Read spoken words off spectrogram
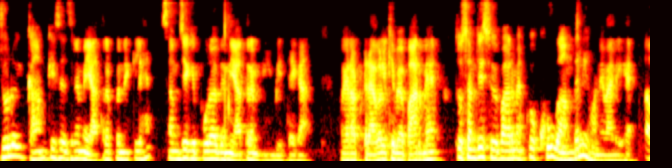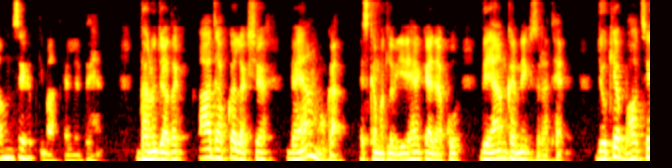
जो लोग काम के सिलसिले में यात्रा पर निकले हैं, समझे कि पूरा दिन यात्रा में ही बीतेगा। अगर आप ट्रैवल के व्यापार में हैं तो समझिए इस व्यापार में आपको खूब आमदनी होने वाली है। अब हम सेहत की बात कर लेते हैं। धनु जातक, आज आपका लक्ष्य व्यायाम होगा। इसका मतलब यह है कि आज आपको व्यायाम करने की ज़रूरत है, जो कि आप बहुत से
